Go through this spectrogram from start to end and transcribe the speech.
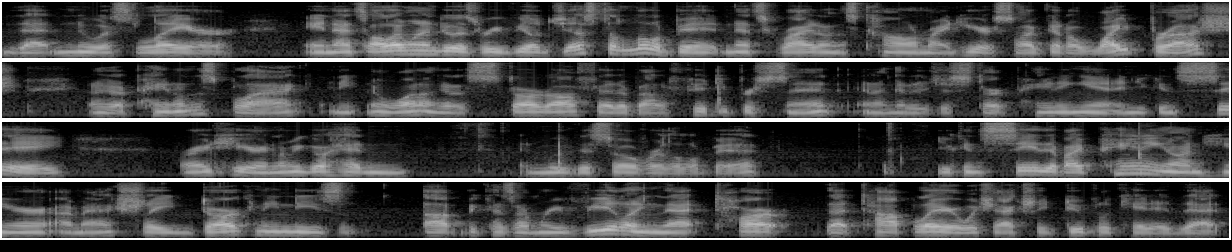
that newest layer. And that's all I want to do is reveal just a little bit, and that's right on this column right here. So I've got a white brush, and I'm going to paint on this black. And you know what? I'm going to start off at about a 50%, and I'm going to just start painting in. And you can see right here, and let me go ahead and, and move this over a little bit you can see that by painting on here, I'm actually darkening these up because I'm revealing that tar that top layer, which actually duplicated that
